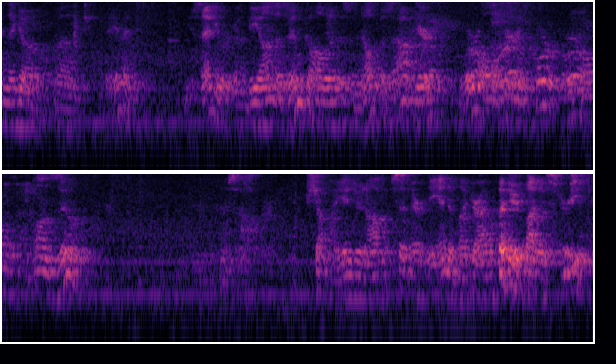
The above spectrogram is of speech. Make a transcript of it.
And they go, uh, David, you said you were gonna be on the Zoom call with us and help us out here. We're all over in court, we're all on Zoom. And I said, oh, shut my engine off, I'm sitting there at the end of my driveway by the street.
